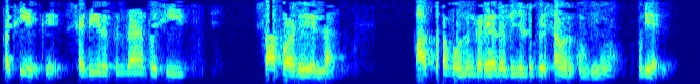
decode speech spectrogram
பசி இருக்கு. சரீரத்துக்கு தானே பசி சாப்பாடு எல்லாம். ஆத்மாவுக்கு ஒண்ணும் கிடையாது அப்படின்னு சொல்லிட்டு பேசாம இருக்க முடியுமா? முடியாது.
